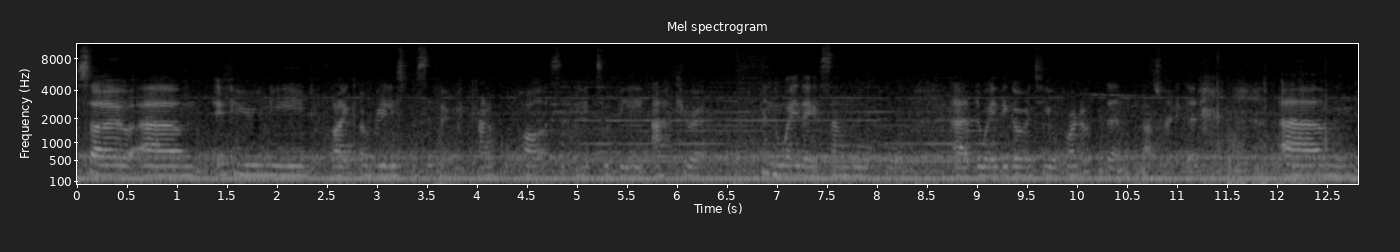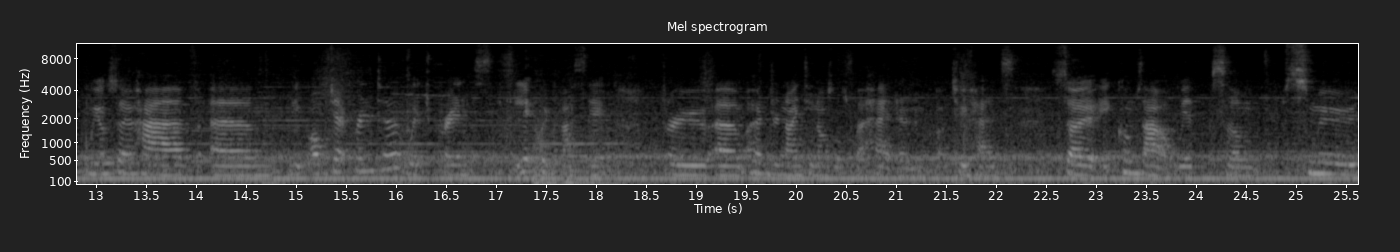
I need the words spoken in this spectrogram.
So um, if you need like a really specific mechanical parts that need to be accurate in the way they assemble or uh, the way they go into your product, then that's really good. Um, we also have um, the object printer, which prints liquid plastic through um, 190 nozzles per head, and we've got two heads. So it comes out with some smooth,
